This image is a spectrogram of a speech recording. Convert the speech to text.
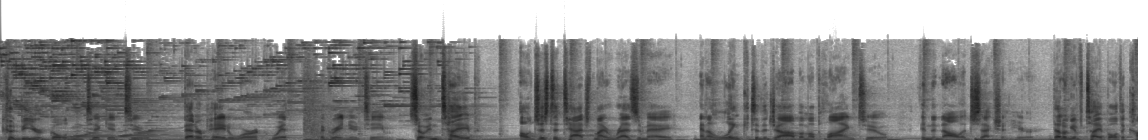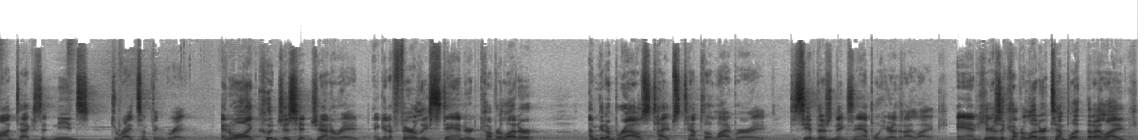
could be your golden ticket to better to work with a great new team. So in Type, I'll just attach my resume and a link to the job I'm applying to in the knowledge section here. That'll give Type all the context it needs to write something great. And while I could just hit generate and get a fairly standard cover letter, I'm gonna browse Type's template library to see if there's an example here that I like. And here's a cover letter template that I like.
